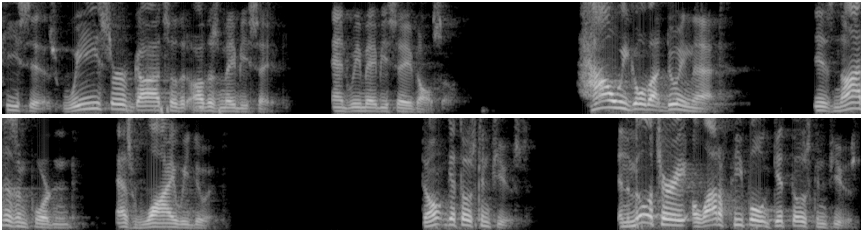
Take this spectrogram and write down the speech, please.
piece is. We serve God so that others may be saved, and we may be saved also. How we go about doing that is not as important as why we do it. Don't get those confused. In the military, a lot of people get those confused.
